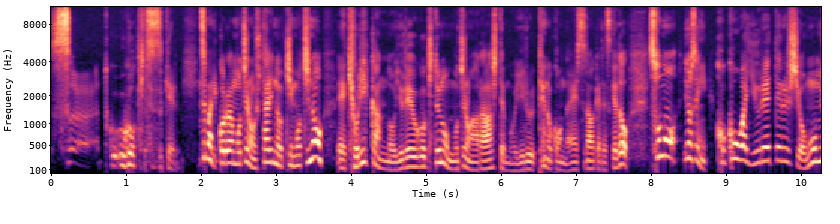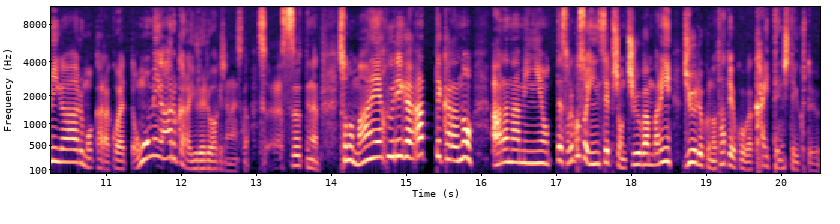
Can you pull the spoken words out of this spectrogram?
スーッと動き続ける。つまりこれはもちろん2人の気持ちの、え距離感の揺れ動きというのをもちろん表してもいる手の込んだ演出なわけですけどその要するにここは揺れてるし重みがあるもからこうやって重みがあるから揺れるわけじゃないですか。スースーってなる。その前振りがあってからの荒波によってそれこそインセプション中盤張りに重力の縦横が回転していくという、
